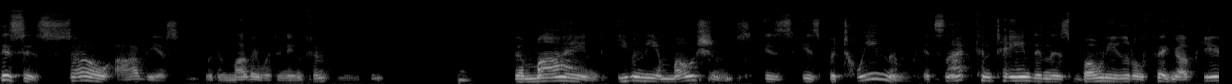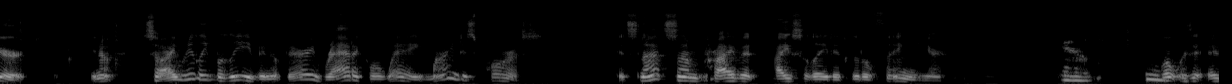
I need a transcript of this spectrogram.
this is so obvious with a mother with an infant. The mind, even the emotions, is is between them. It's not contained in this bony little thing up here, you know. So I really believe, in a very radical way, mind is porous. It's not some private, isolated little thing here. Yeah. What was it? Uh,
